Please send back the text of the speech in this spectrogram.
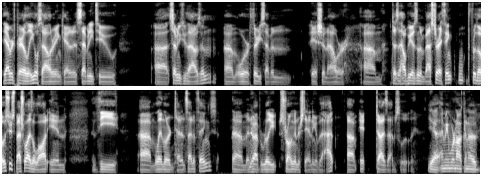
The average paralegal salary in Canada is seventy two, uh, seventy two thousand, um, or thirty seven ish an hour. Um, does it help you as an investor? I think for those who specialize a lot in the um, landlord and tenant side of things, um, and who have a really strong understanding of that, um, it does absolutely. Yeah, I mean, we're not going to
